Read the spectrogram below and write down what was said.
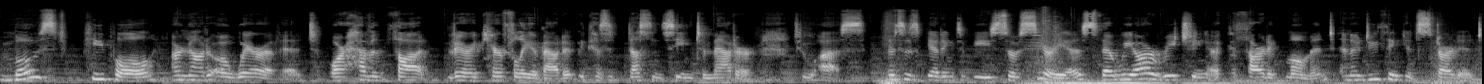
Most people are not aware of it or haven't thought very carefully about it because it doesn't seem to matter to us. This is getting to be so serious that we are reaching a cathartic moment, and I do think it started.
